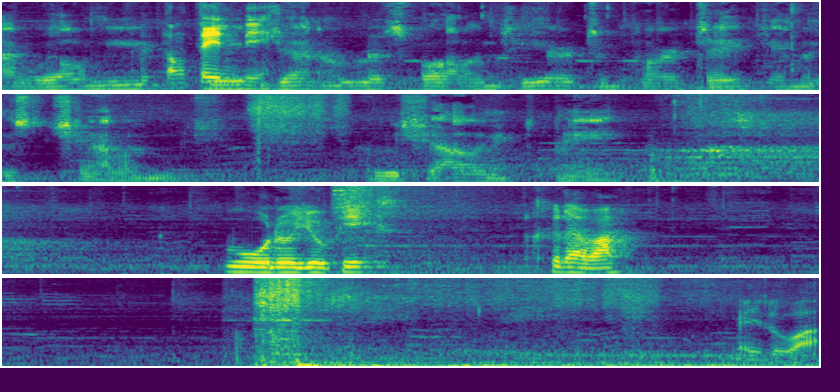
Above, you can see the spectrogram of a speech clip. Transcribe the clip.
I will need Don't a tell me. generous volunteer to partake in this challenge. We shall in its pain. วูดูยูพิกคืออะไรวะ ไม่รู้อะ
